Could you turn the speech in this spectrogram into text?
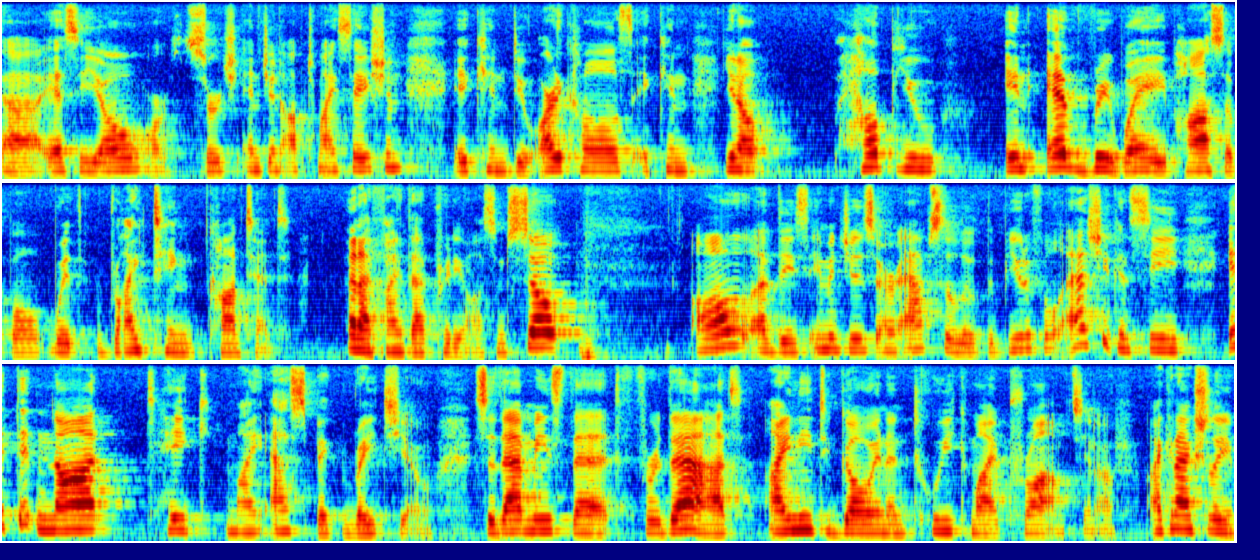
uh, SEO or search engine optimization. It can do articles. It can, you know, help you in every way possible with writing content. And I find that pretty awesome. So all of these images are absolutely beautiful. As you can see, it did not take my aspect ratio. So that means that for that, I need to go in and tweak my prompt, you know. I can actually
